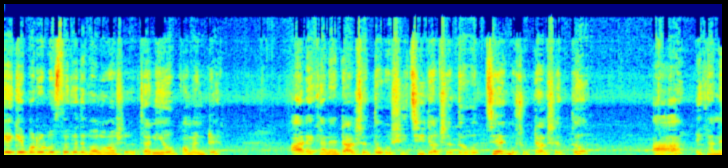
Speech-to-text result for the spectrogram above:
কে কে পটল পোস্ত খেতে ভালোবাসো জানিও কমেন্টে। আর এখানে ডাল সেদ্ধ বসিয়েছি। ডাল সেদ্ধ হচ্ছে মুসুর ডাল সেদ্ধ। আর এখানে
